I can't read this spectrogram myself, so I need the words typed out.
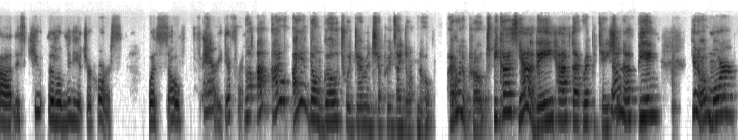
uh, this cute little miniature horse was so very different. Well, I, I, I don't go to a German Shepherds I don't know. I yeah. won't approach because, yeah, they have that reputation yeah. of being, you know, more,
